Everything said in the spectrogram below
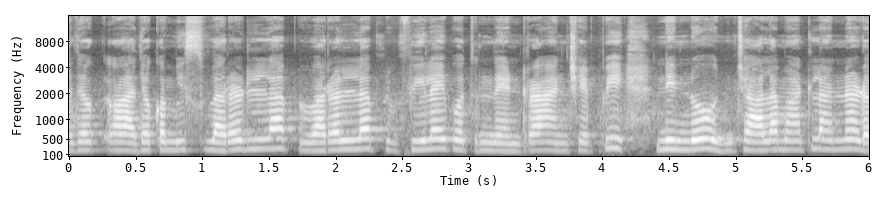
అదొక అదొక మిస్ వరల్డ్లా వరల్డ్లా ఫీల్ అయిపోతుంది ఏంట్రా అని చెప్పి నిన్ను చాలా మాటలు అన్నాడు.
